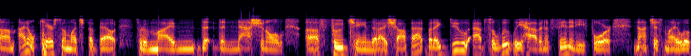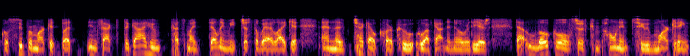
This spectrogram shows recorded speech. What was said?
Um, I don't care so much about sort of my the, the national uh, food chain that I shop at, but I do absolutely have an affinity for not just my local supermarket, but in fact the guy who cuts my deli meat just the way I like it, and the checkout clerk who who I've gotten to know over the years. That local sort of component to marketing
